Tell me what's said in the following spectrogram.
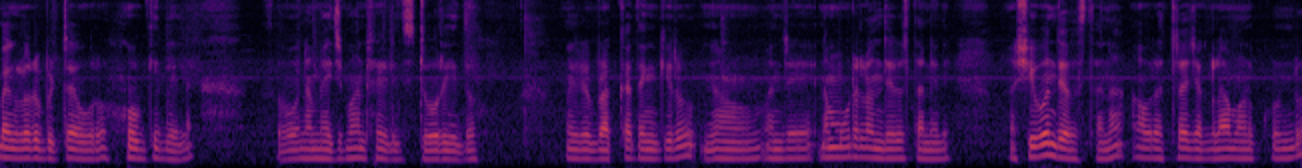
ಬೆಂಗಳೂರು ಬಿಟ್ಟರೆ ಊರು ಹೋಗಿರಲಿಲ್ಲ. ಸೊ ನಮ್ಮ ಯಜಮಾನ್ರು ಹೇಳಿದ ಸ್ಟೋರಿ ಇದು. ಇವರಿಬ್ಬರು ಅಕ್ಕ ತಂಗಿರು ಅಂದರೆ ನಮ್ಮೂರಲ್ಲಿ ಒಂದು ದೇವಸ್ಥಾನ ಇದೆ. ಶಿವನ ದೇವಸ್ಥಾನ, ಅವ್ರ ಹತ್ರ ಜಗಳ ಮಾಡಿಕೊಂಡು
